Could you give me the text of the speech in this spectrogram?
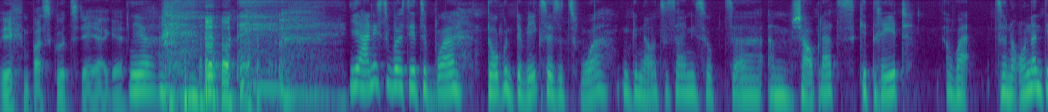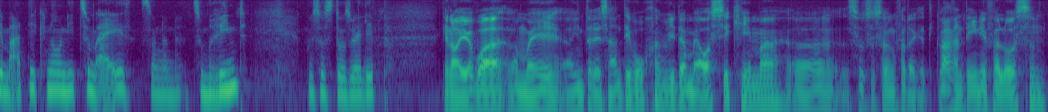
riechen passt gut zu dir, gell? Ja. ja, Hannes, du warst jetzt ein paar Tage unterwegs, also zwei, um genau zu sein. Ich habe äh, am Schauplatz gedreht, aber zu einer anderen Thematik noch, nicht zum Ei, sondern zum Rind. Was hast du da so erlebt? Genau, ja, war einmal eine interessante Woche wieder mal rausgekommen, äh, sozusagen von der Quarantäne verlassen.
